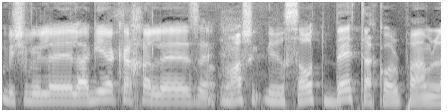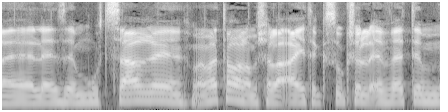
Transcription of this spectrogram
בשביל אה, להגיע ככה לזה. ממש גרסאות בטא כל פעם ל- לאיזה מוצר, אה, באמת העולם של ההייטק, סוג של הבאתם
